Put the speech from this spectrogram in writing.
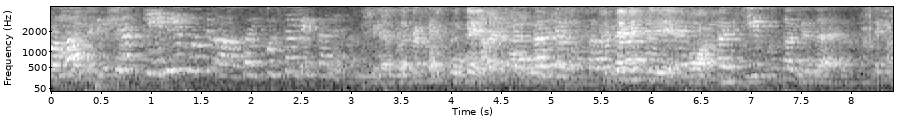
वह शिक्षक के लिए sorry, पुस्तक देता है। शिक्षक की पुस्तक देता है। लेकिन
